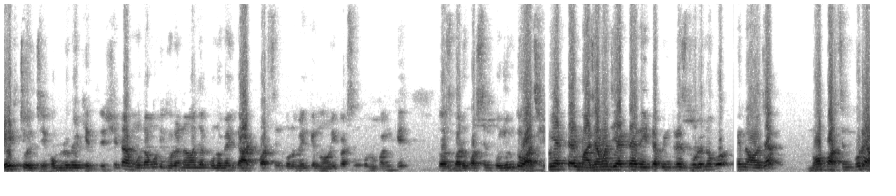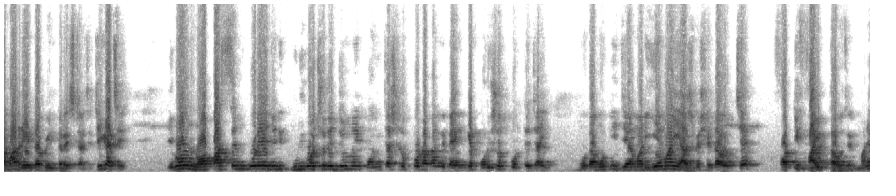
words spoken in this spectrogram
রেট চলছে হোম লোনের ক্ষেত্রে, সেটা মোটামুটি ধরে নেওয়া যায় কোনো ব্যাংকে আট পার্সেন্ট কোনো ব্যাংকে নয় পার্সেন্ট কোনো ব্যাংকে দশ বারো পার্সেন্ট পর্যন্ত আছে। আমি একটা এই মাঝামাঝি একটা রেট অফ ইন্টারেস্ট ধরে নেব নেওয়া যাক ন পার্সেন্ট করে আমার রেট অফ ইন্টারেস্ট আছে, ঠিক আছে? এবং ন পার্সেন্ট করে যদি কুড়ি বছরের জন্য পঞ্চাশ লক্ষ টাকা আমি ব্যাংকে পরিশোধ করতে চাই, মোটামুটি যে আমার ইএমআই আসবে সেটা হচ্ছে ফর্টি ফাইভ মানে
